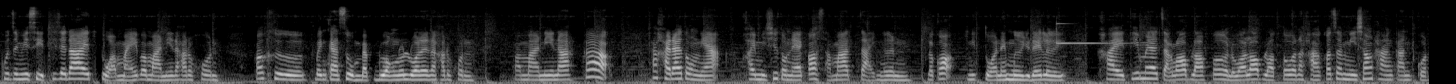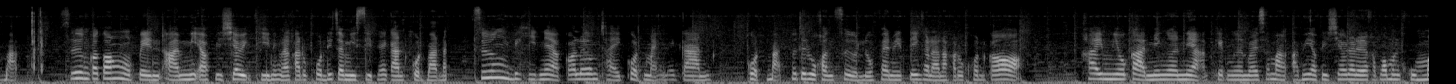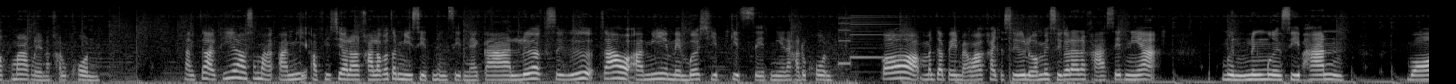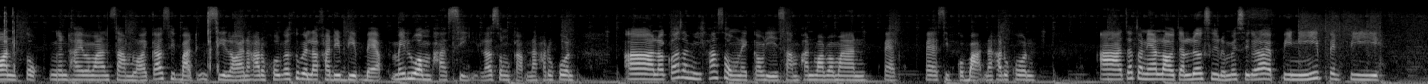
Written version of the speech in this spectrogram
คุณจะมีสิทธิ์ที่จะได้ตั๋วไหมประมาณนี้นะคะทุกคนก็คือเป็นการสุ่มแบบดวงล้วนๆเลยนะคะทุกคนประมาณนี้นะก็ถ้าใครได้ตรงเนี้ยใครมีชื่อตรงเนี้ยก็สามารถจ่ายเงิน แล้วก็มีตั๋วในมืออยู่ได้เลย ใครที่ไม่ได้จากรอบลอฟเฟอร์ หรือว่ารอบลอตโต้นะคะ ก็จะมีช่องทางการกดบัตร ซึ่งก็ต้องเป็น Army Official อีกทีหนึ่งนะคะ ทุกคนที่จะมีสิทธิ์ในการกดบัตรซึ่งบิ๊กฮิตเนี่ยก็เริ่มใช้กฎใหม่ในการกดบัตรเพื่อจะดูคอนเสิร์ตหรือแฟนมิทติ้งกันแล้วนะคะทุกคนก็ใครมีโอกาสมีเงินเนี่ยเก็บเงินไว้สมัคร Army Official ได้เลยนะคะเพราะมันคุ้มมากๆเลยนะคะทุกคน หลังจากที่เราสมัคร Army Official แล้วนะคะเราก็จะมีสิทธิ์หนึ่งสิทธิ์ในการเลือกซื้อเจ้า Army Membership กิจเซตนี้นะคะทุกคน ก็มันจะเป็นแบบว่าใครจะซื้อหรือว่าไม่ซื้อก็ได้นะคะเซตนี้หมื่นหนึ่งหมื่นสี่พัน วอนตกเงินไทยประมาณ 390 บาทถึง 400 นะคะ ทุกคนก็คือเป็นราคาดิบๆแบบไม่รวมภาษีแล้วส่งกลับนะคะ ทุกคนอ่าแล้วก็จะมีค่าส่งในเกาหลี 3,000วอนประมาณ 8 80 กว่าบาทนะคะ ทุกคนอ่าเจ้าตัวเนี้ยเราจะเลือกซื้อหรือไม่ซื้อก็ได้ ปีนี้เป็นปี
